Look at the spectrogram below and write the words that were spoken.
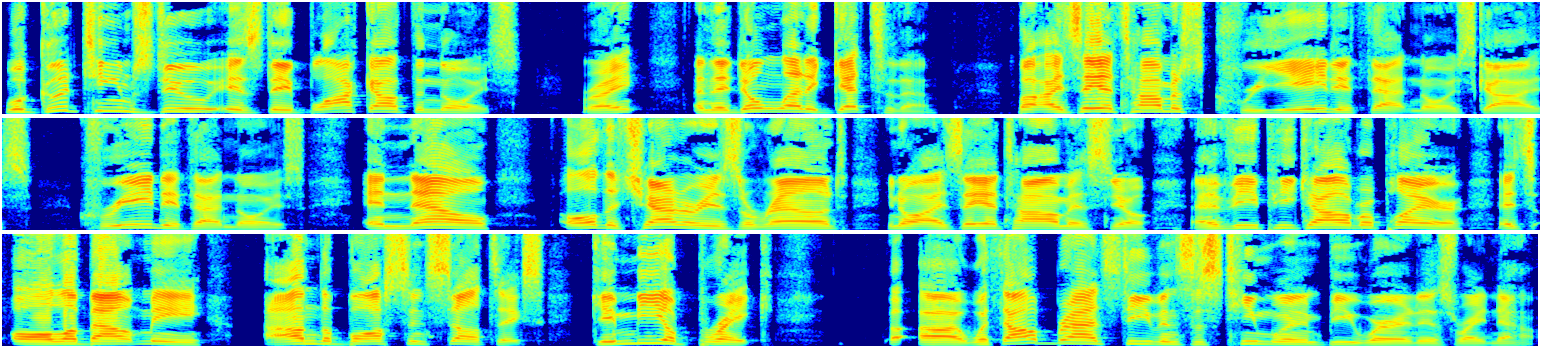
What good teams do is they block out the noise, right? And they don't let it get to them. But Isaiah Thomas created that noise, guys. Created that noise. And now all the chatter is around, you know, Isaiah Thomas, you know, MVP caliber player. It's all about me. I'm the Boston Celtics. Give me a break. Uh, without Brad Stevens, this team wouldn't be where it is right now.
